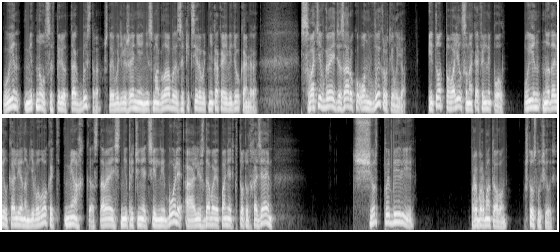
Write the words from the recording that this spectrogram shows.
Уин метнулся вперед так быстро, что его движение не смогла бы зафиксировать никакая видеокамера. Схватив Грейди за руку, он выкрутил ее, и тот повалился на кафельный пол. Уин надавил коленом его локоть, мягко, стараясь не причинять сильной боли, а лишь давая понять, кто тут хозяин. «Черт побери!» — пробормотал он. «Что случилось?»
